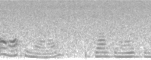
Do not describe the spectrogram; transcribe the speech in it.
caught up in that, right? Jonathan Wilson.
